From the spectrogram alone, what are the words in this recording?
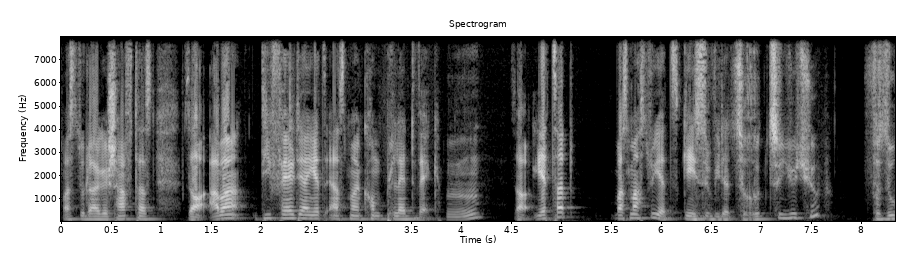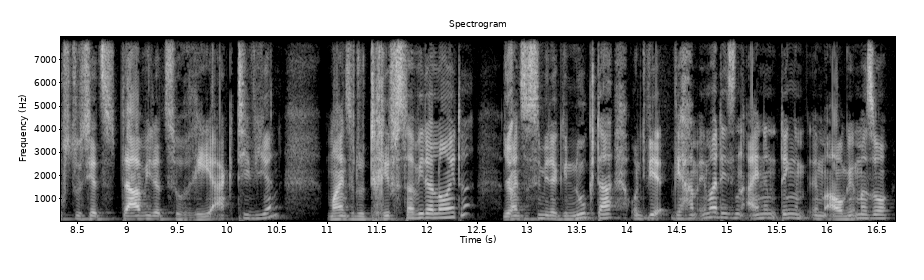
was du da geschafft hast. So, aber die fällt ja jetzt erstmal komplett weg. So, jetzt hat, was machst du jetzt? Gehst du wieder zurück zu YouTube? Versuchst du es jetzt da wieder zu reaktivieren? Meinst du, du triffst da wieder Leute? Ja. Meinst du, es sind wieder genug da? Und wir, wir haben immer diesen einen Ding im Auge, immer so,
